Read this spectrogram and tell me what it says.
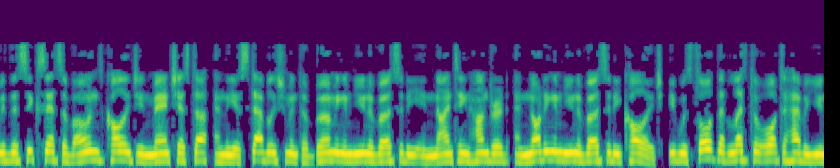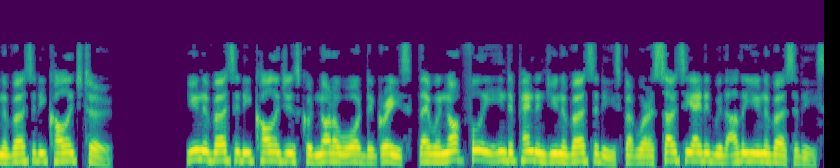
With the success of Owens College in Manchester, and the establishment of Birmingham University in 1900, and Nottingham University College, it was thought that Leicester ought to have a university college too. University colleges could not award degrees, they were not fully independent universities but were associated with other universities.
